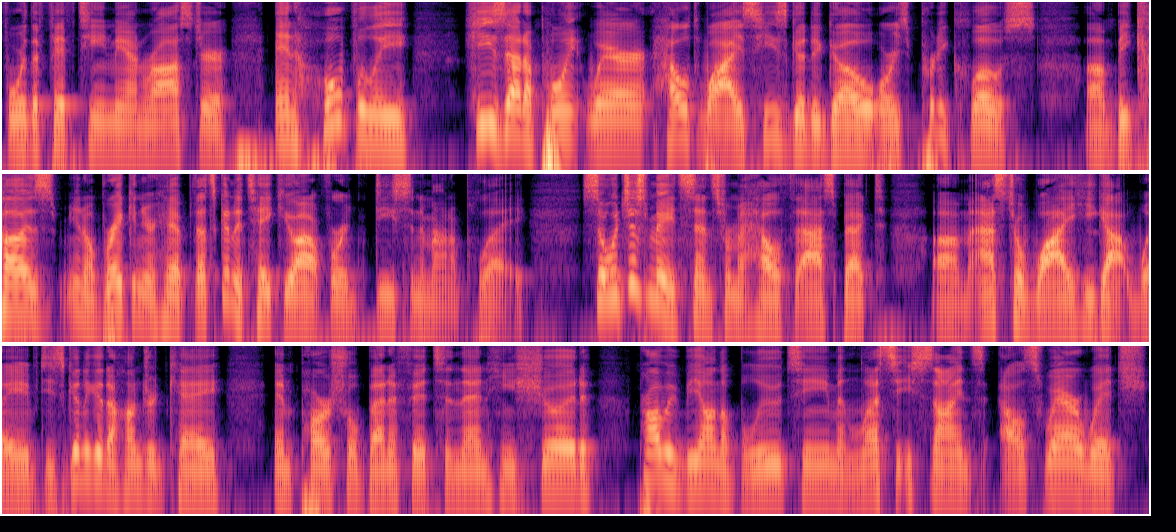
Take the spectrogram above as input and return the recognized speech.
for the 15 man roster, and hopefully he's at a point where health wise he's good to go or he's pretty close. Um, because, you know, breaking your hip, that's going to take you out for a decent amount of play. So it just made sense from a health aspect um, as to why he got waived. He's going to get 100K in partial benefits, and then he should probably be on the blue team unless he signs elsewhere, which.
